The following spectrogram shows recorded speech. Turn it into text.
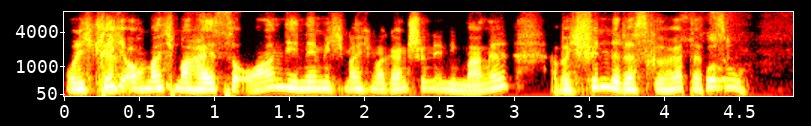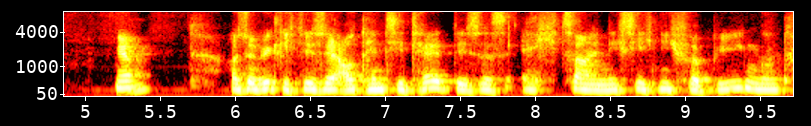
Und ich kriege ja. auch manchmal heiße Ohren, die nehme ich manchmal ganz schön in die Mangel. Aber ich finde, das gehört dazu. Ja. Also wirklich diese Authentizität, dieses Echtsein, nicht sich nicht verbiegen und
